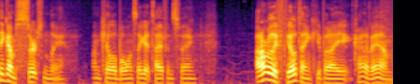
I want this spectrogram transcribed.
think I'm certainly unkillable once I get Typhon's Fang. I don't really feel tanky, but I kind of am.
